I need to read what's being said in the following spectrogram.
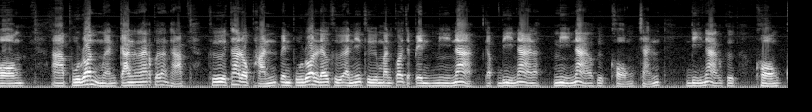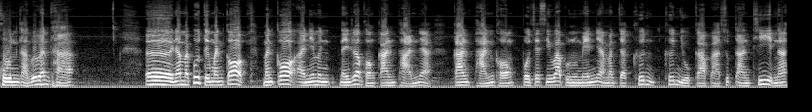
ของพูรอนเหมือนกันนะครับเพื่อนๆครับ คือถ้าเราผันเป็นพูรอนแล้วคืออันนี้คือมันก็จะเป็นมีหน้ากับดีหน้านะมีหน้าก็คือของฉันดีหน้าก็คือของคุณครับเพื่อนๆครับเออนะมาพูดถึงมันก็มันก็อันนี้มันในเรื่องของการผันเนี่ยการผันของ possessive pronomen เนี่ยมันจะขึ้นขึ้นอยู่กับอ่า substantive นะ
